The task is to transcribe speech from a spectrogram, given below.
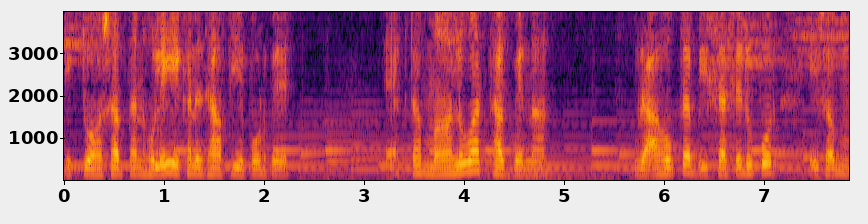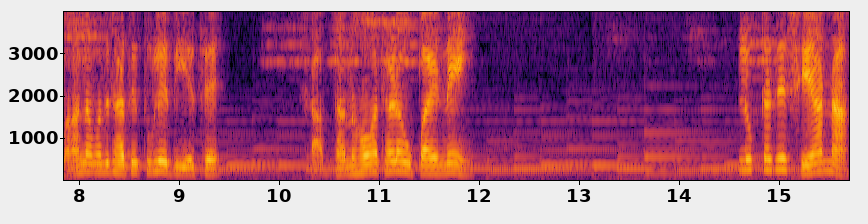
একটু অসাবধান হলেই এখানে ঝাঁপিয়ে পড়বে। একটা মালও আর থাকবে না। গ্রাহকরা বিশ্বাসের উপর এসব মাল আমাদের হাতে তুলে দিয়েছে। সাবধান হওয়া ছাড়া উপায় নেই। লোকটা যে শেয়া না,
